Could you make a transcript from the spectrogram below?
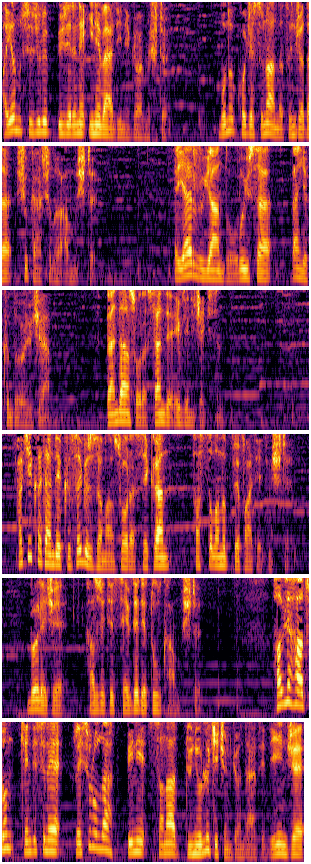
ayın süzülüp üzerine iniverdiğini görmüştü. Bunu kocasına anlatınca da şu karşılığı almıştı. Eğer rüyan doğruysa ben yakında öleceğim. Benden sonra sen de evleneceksin. Hakikaten de kısa bir zaman sonra Sekran hastalanıp vefat etmişti. Böylece Hazreti Sevde de dul kalmıştı. Havle Hatun kendisine Resulullah beni sana dünürlük için gönderdi deyince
